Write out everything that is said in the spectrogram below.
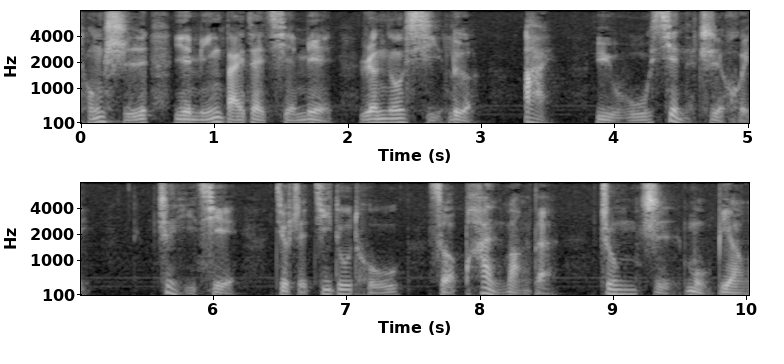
同时也明白在前面仍有喜乐、爱。与无限的智慧，这一切就是基督徒所盼望的终止目标。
